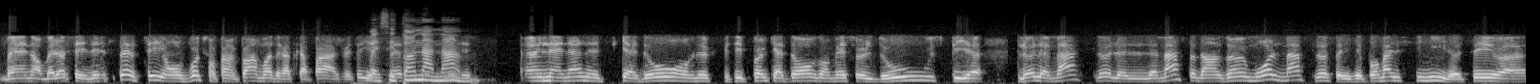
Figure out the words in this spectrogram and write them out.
Ben non, ben là, c'est une espèce, tu sais, on voit qu'ils sont un peu en mode rattrapage. Ben, c'est un anan un anan, un petit cadeau, on a c'est pas le 14, on met sur le 12, puis euh, là le masque, là, le, masque dans un mois le masque là c'est pas mal fini là, tu sais euh,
